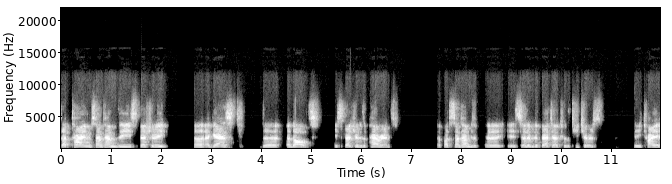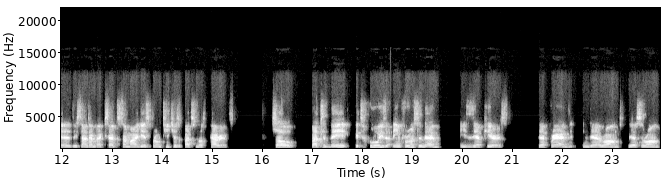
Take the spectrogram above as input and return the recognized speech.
that time sometimes the especially uh, against the adults, especially the parents, but sometimes uh, it's a little bit better to the teachers they try, uh, they sometimes accept some ideas from teachers, but not parents. So, but they get who is influencing them is their peers, their friends in their around, their surround.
